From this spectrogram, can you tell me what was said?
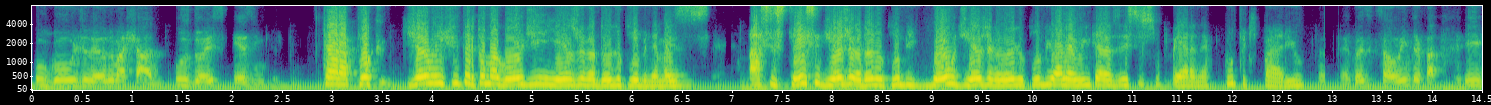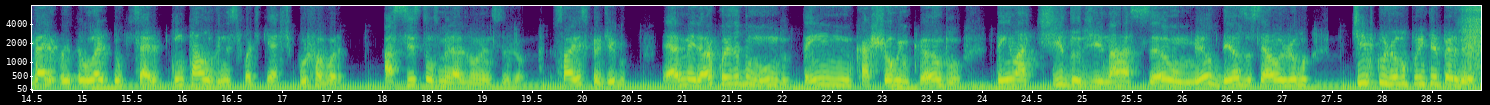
o gol de Leandro Machado. Os dois ex-Inter. Cara, geralmente o Inter toma gol de ex-jogador do clube, né? Mas assistência de ex-jogador do clube, gol de ex-jogador do clube, olha, o Inter às vezes se supera, né? Puta que pariu. É coisa que só o Inter faz. E, velho, eu, eu, sério, quem tá ouvindo esse podcast, por favor, assistam os melhores momentos do jogo. Só isso que eu digo. É a melhor coisa do mundo. Tem um cachorro em campo, tem latido de narração. Meu Deus do céu, é um jogo típico jogo pro Inter perder.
